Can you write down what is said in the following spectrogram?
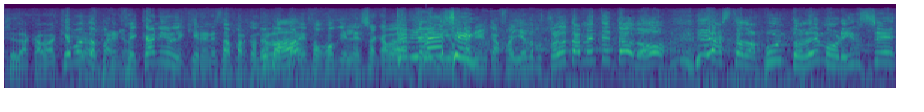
Se la acaba quemando. Aparece Canyon. Le quieren estampar contra la pared. Ojo que les acaba de. Canyon que ha fallado absolutamente todo. Y ha estado a punto de morirse.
